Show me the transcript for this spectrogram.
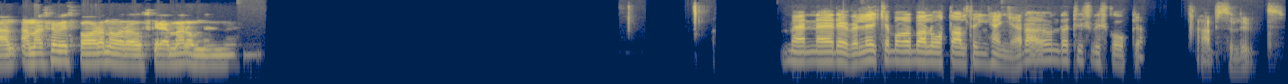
Annars ska vi spara några och skrämma dem nu. Men eh, det är väl lika bra att bara låta allting hänga där under tills vi ska åka. Absolut.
